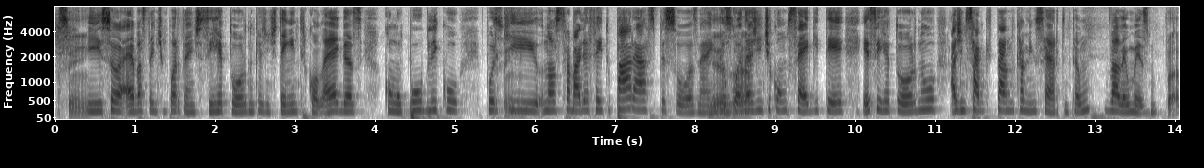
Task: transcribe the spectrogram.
Sim. E isso é bastante importante, esse retorno que a gente tem entre colegas, com o público, porque o nosso trabalho é feito para as pessoas, né? Então, Exato. quando a gente consegue ter esse retorno, a gente sabe que tá no caminho certo. Então, valeu mesmo. Pá,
